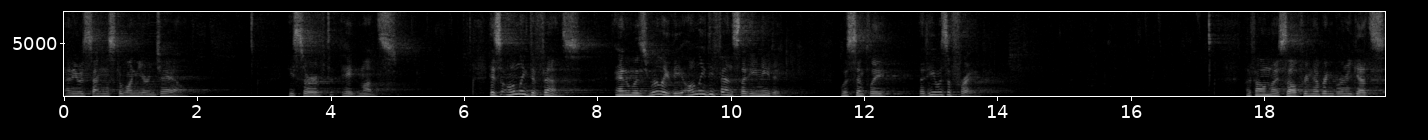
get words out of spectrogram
And he was sentenced to one year in jail. He served eight months. His only defense, and it was really the only defense that he needed, was simply that he was afraid. I found myself remembering Bernie Goetz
